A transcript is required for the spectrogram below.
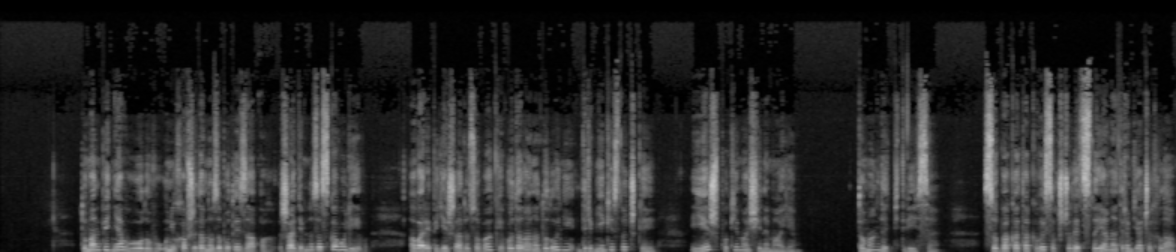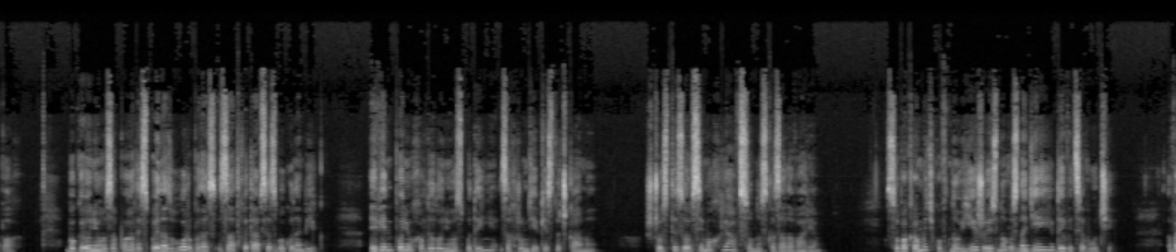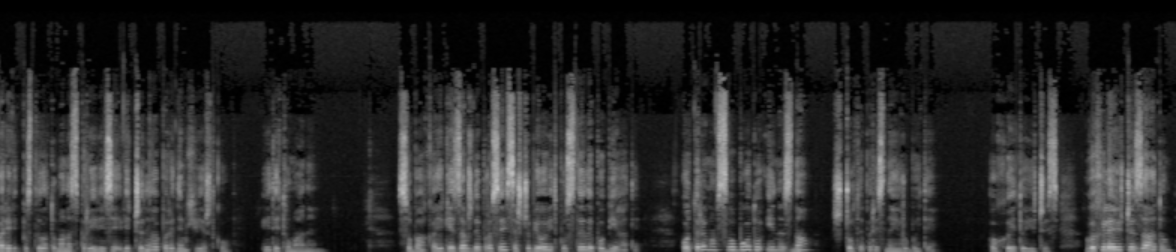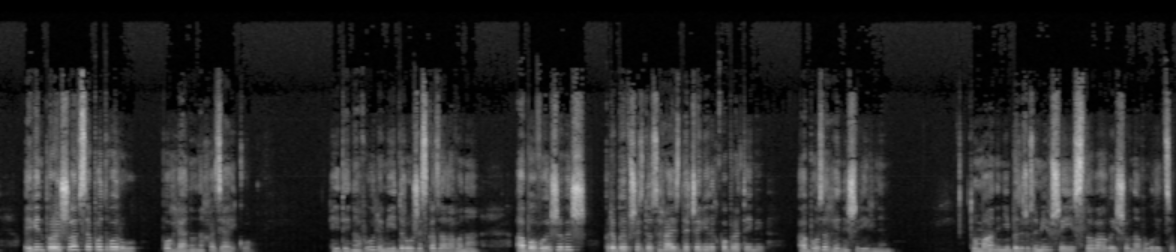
Туман підняв голову, унюхавши давно забутий запах, жадібно заскавулів. Варя підійшла до собаки, подала на долоні дрібні кісточки. Їж, поки маші немає. Туман ледь підвівся. Собака так висох, що ледь стояв на тремтячих лапах. Боки у нього запали, спина згорбилась, зад хитався з боку на бік. І він понюхав долоню господині, захрумтів кісточками. Щось ти зовсім охляв, сумно сказала Варя. Собака вмить ковтнув їжу і знову з надією дивиться в очі. Варя відпустила тумана з привізі відчинила перед ним хвіртку. Іди, тумане. Собака, який завжди просився, щоб його відпустили побігати, отримав свободу і не знав, що тепер із нею робити. Похитуючись, вихиляючи задом, він пройшовся по двору, поглянув на хазяйку. Іди на волю, мій друже, сказала вона, або виживеш, прибившись до зграй здичавілих побратимів, або загинеш вільним. Туман, ніби зрозумівши її слова, вийшов на вулицю,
